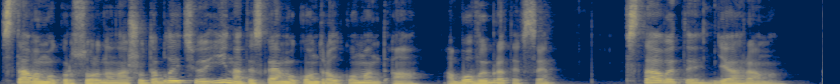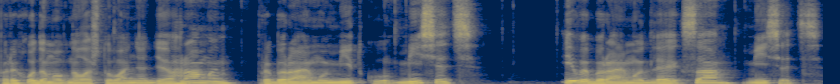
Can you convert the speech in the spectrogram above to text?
Ставимо курсор на нашу таблицю і натискаємо Ctrl-Command-A або вибрати все. Вставити діаграма. Переходимо в налаштування діаграми, прибираємо мітку місяць І вибираємо для X місяць.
